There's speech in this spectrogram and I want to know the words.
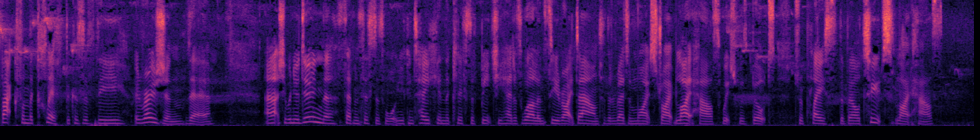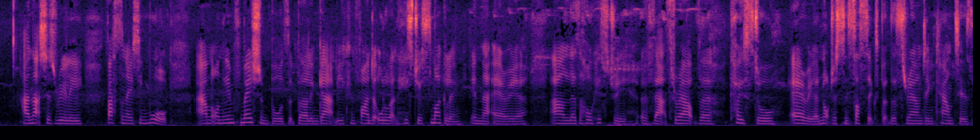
back from the cliff because of the erosion there. And actually, when you're doing the Seven Sisters Walk, you can take in the cliffs of Beachy Head as well and see right down to the red and white striped lighthouse, which was built to replace the Belle Tout Lighthouse and that's just really fascinating walk. And on the information boards at Birling Gap, you can find out all about the history of smuggling in that area, and there's a whole history of that throughout the coastal area, not just in Sussex but the surrounding counties,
